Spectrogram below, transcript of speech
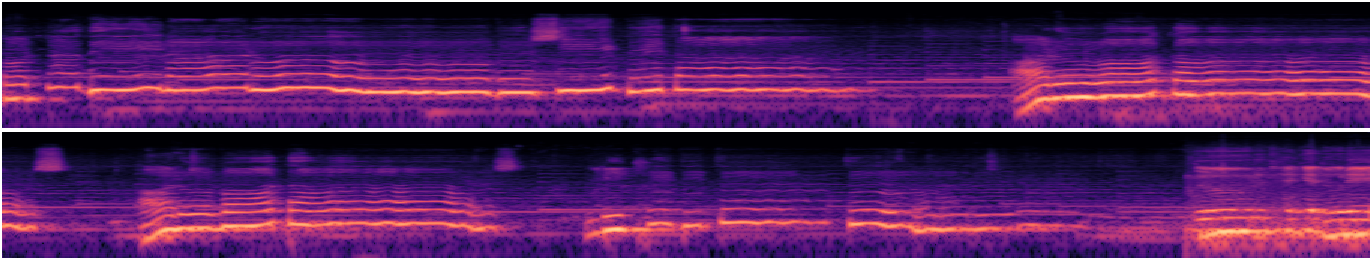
কতদিন আরও বেশি পেতাম? আরও আকাশ আরও বাতাস লিখে দিত তোমার। দূর থেকে দূরে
